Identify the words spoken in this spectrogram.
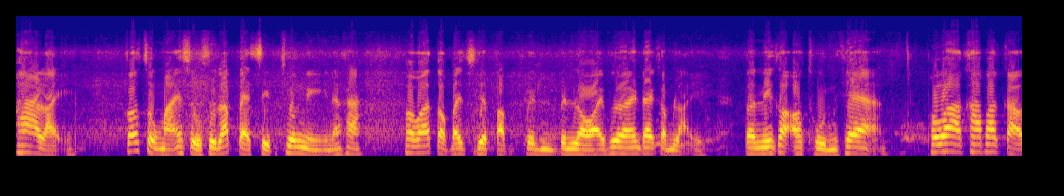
ผ้าอะไรก็ส่งหมาให้สู่สุรับ80 ช่วงนี้นะคะ เพราะว่าต่อไปจะปรับเป็นเป็นร้อยเพื่อให้ได้กำไร ตอนนี้ก็เอาทุนแค่ เพราะว่าค่าผ้ากาว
